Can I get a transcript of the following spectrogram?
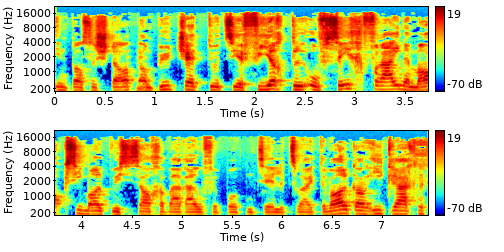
in Basel-Stadt mhm. am Budget tut, sie ein Viertel auf sich vereinen, maximal gewisse Sachen wären auch für potenziellen zweiten Wahlgang eingerechnet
